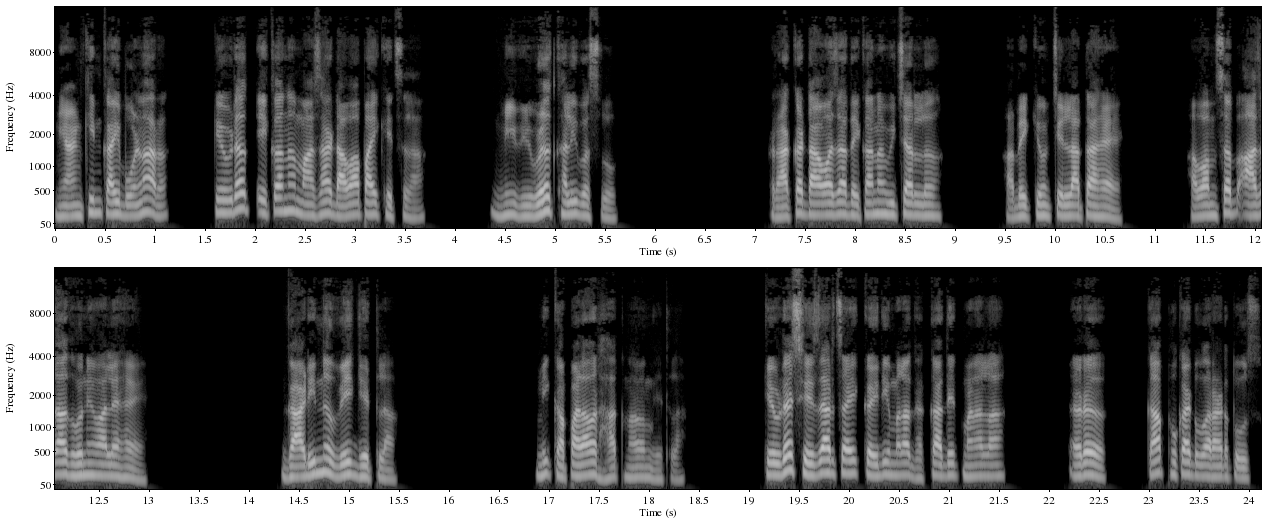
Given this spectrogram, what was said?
मी आणखीन काही बोलणार तेवढ्यात एकानं माझा डावा पाय खेचला. मी विवळत खाली बसलो. राकट आवाजात एकानं विचारलं अबे क्यों चिल्लाता है? अब हम सब आजाद होने वाले है. गाडीनं वेग घेतला. मी कपाळावर हात मारून घेतला. तेवढ्या शेजारचा एक कैदी मला धक्का देत म्हणाला अर का फुकाट वराडतोस?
